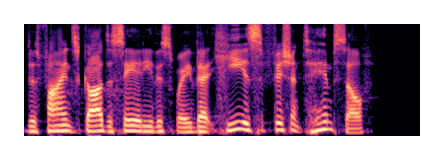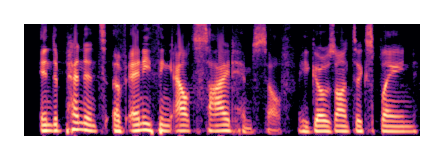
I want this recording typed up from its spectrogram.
defines God's aseity this way that he is sufficient to himself, independent of anything outside himself. He goes on to explain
